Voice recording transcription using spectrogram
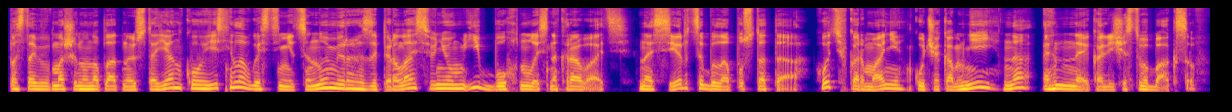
Поставив машину на платную стоянку, я сняла в гостинице номер, заперлась в нем и бухнулась на кровать. На сердце была пустота, хоть в кармане куча камней на энное количество баксов.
